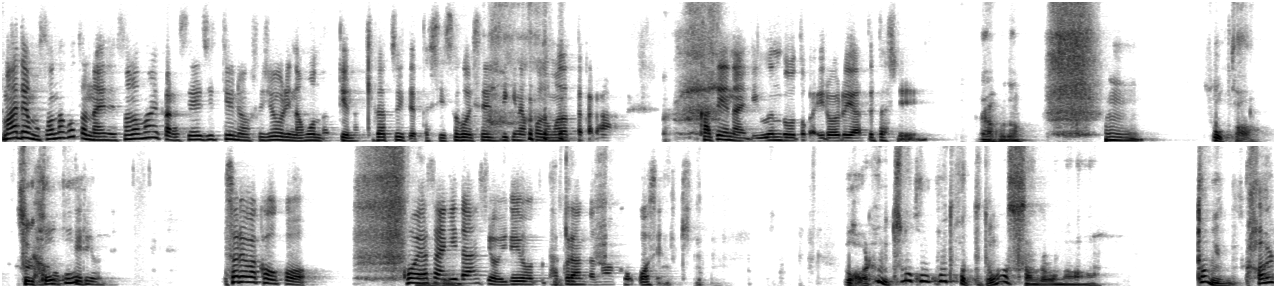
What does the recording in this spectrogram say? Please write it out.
まあでもそんなことないね。その前から政治っていうのは不条理なもんだっていうのは気がついてたしすごい政治的な子供だったから 家庭内で運動とかいろいろやってたし、なるほど。うん、そうか。それ高校？ね。それは高校。高野祭に男子を入れようと企んだのは高校生の時。あれ、うちの高校とかってどうなってたんだろうな。多分入れ、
